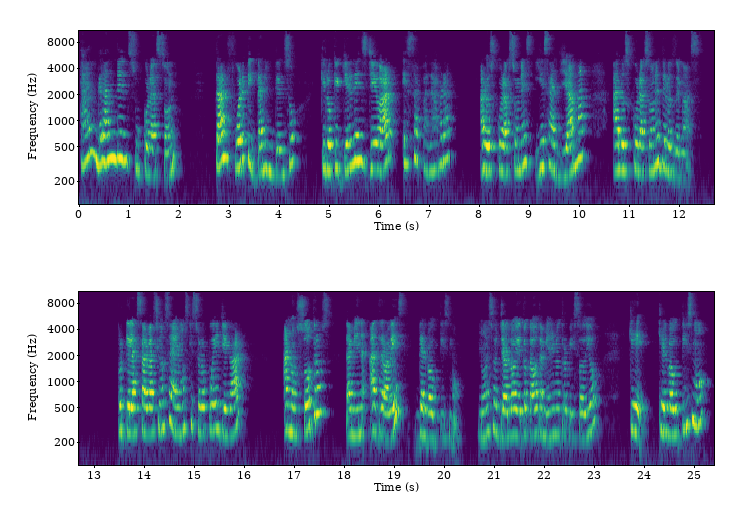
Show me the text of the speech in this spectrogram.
tan grande en su corazón, tan fuerte y tan intenso que lo que quieren es llevar esa palabra a los corazones y esa llama a los corazones de los demás. Porque la salvación sabemos que solo puede llegar a nosotros también a través del bautismo. ¿No? Eso ya lo he tocado también en otro episodio, que, que el bautismo,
